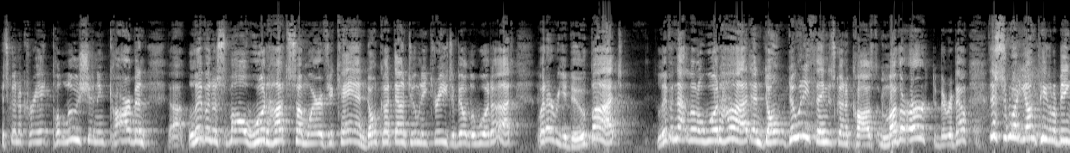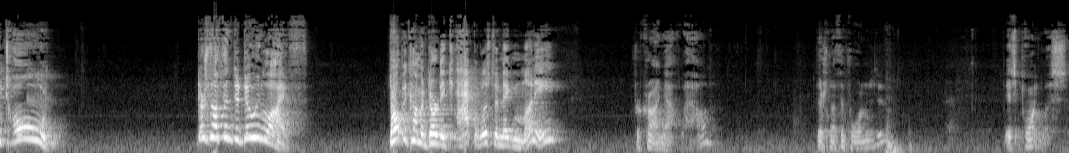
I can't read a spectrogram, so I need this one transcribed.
it's going to create pollution and carbon. Uh, live in a small wood hut somewhere if you can. Don't cut down too many trees to build the wood hut. Whatever you do, but live in that little wood hut and don't do anything that's going to cause Mother Earth to be rebel. This is what young people are being told. There's nothing to do in life. Don't become a dirty capitalist to make money for crying out loud. There's nothing for them to do. It's pointless.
